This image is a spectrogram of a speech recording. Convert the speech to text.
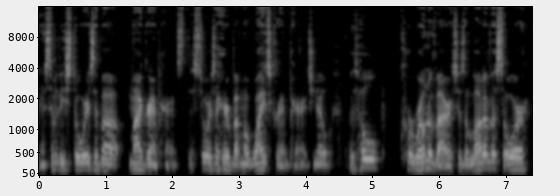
You know, some of these stories about my grandparents, the stories I hear about my wife's grandparents. You know, this whole coronavirus, there's a lot of us are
